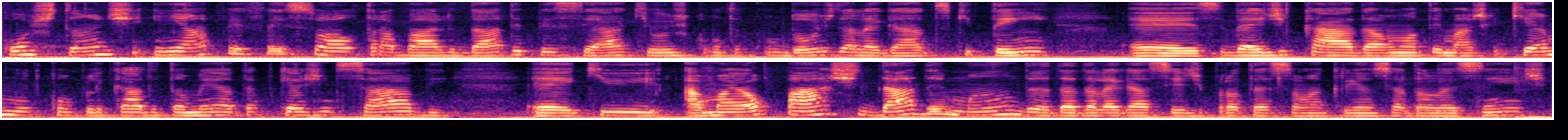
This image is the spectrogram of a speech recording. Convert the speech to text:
constante em aperfeiçoar o trabalho da DPCA, que hoje conta com dois delegados que têm é, se dedicado a uma temática que é muito complicada também, até porque a gente sabe é, que a maior parte da demanda da Delegacia de Proteção à Criança e Adolescente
